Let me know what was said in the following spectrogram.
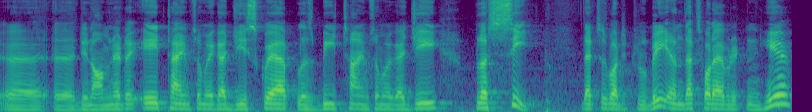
uh, uh, denominator a times omega g square plus b times omega g plus c that is what it will be and that is what I have written here.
